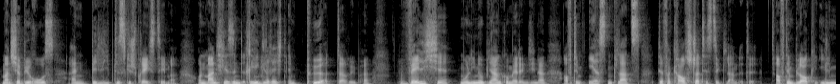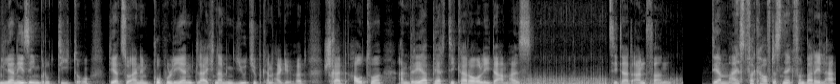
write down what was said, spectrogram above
mancher Büros ein beliebtes Gesprächsthema. Und manche sind regelrecht empört darüber, welche Molino Bianco Merendina auf dem ersten Platz der Verkaufsstatistik landete. Auf dem Blog Il Milanese Imbruttito, der zu einem populären gleichnamigen YouTube-Kanal gehört, schreibt Autor Andrea Perticaroli damals, Zitat Anfang, der meistverkaufte Snack von Barilla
